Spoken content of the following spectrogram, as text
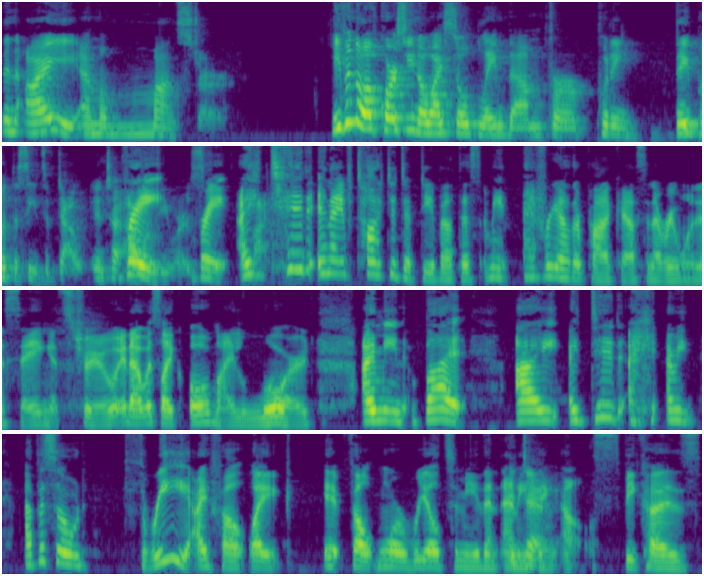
then I am a monster. Even though of course you know I still blame them for putting they put the seeds of doubt into our viewers. Right. I minds. did, and I've talked to Dipti about this. I mean, every other podcast and everyone is saying it's true. And I was like, oh my lord. I mean, but I I did I, I mean, episode three, I felt like it felt more real to me than anything else because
